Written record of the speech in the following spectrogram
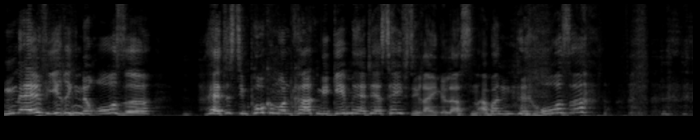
einem Elfjährigen eine Rose. Hätte es ihm Pokémon-Karten gegeben, hätte er safe sie reingelassen. Aber eine Rose?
